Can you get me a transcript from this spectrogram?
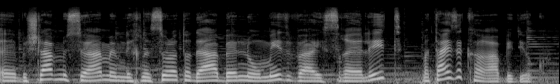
אה, בשלב מסוים הם נכנסו לתודעה הבינלאומית והישראלית. מתי זה קרה בדיוק?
